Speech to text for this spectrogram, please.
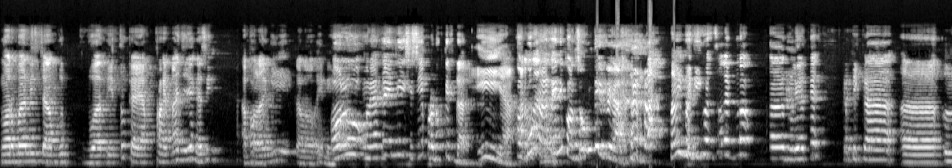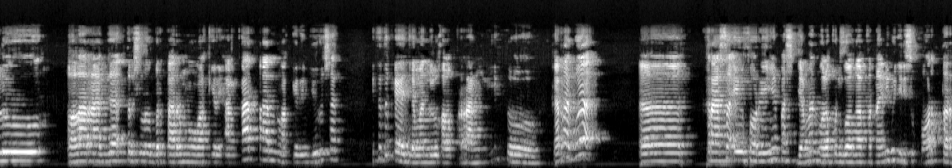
ngorbanin cabut buat itu kayak pride aja ya nggak sih? Apalagi kalau ini. Oh lu ngeliatnya ini sisinya produktif dan Iya, Kok gua ngeliatnya ini konsumtif ya? tapi bagi gua soalnya gua eh, ngeliatnya ketika eh, lu olahraga terus lu bertarung mewakili angkatan, mewakili jurusan, itu tuh kayak zaman dulu kalau perang gitu. Karena gua eh kerasa euforianya pas zaman walaupun gua nggak pernah ini gua jadi supporter.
